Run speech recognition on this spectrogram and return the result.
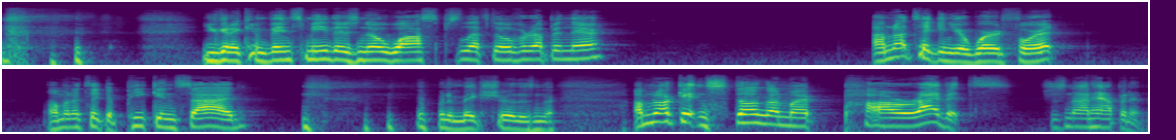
You're going to convince me there's no wasps left over up in there? I'm not taking your word for it. I'm going to take a peek inside. I'm going to make sure there's no. I'm not getting stung on my privates. Just not happening.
